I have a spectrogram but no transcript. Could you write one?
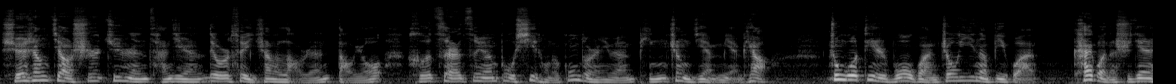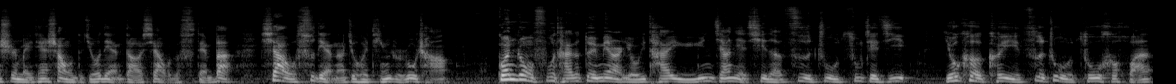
学生、教师、军人、残疾人、六十岁以上的老人、导游和自然资源部系统的工作人员凭证件免票。中国地质博物馆周一呢闭馆，开馆的时间是每天上午的九点到下午的四点半，下午四点呢就会停止入场。观众服务台的对面有一台语音讲解器的自助租借机，游客可以自助租和还，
